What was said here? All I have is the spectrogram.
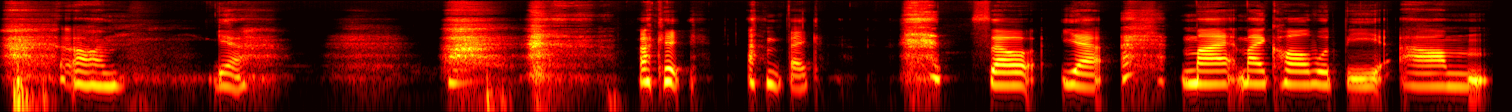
um, yeah. okay, I'm back. So yeah, my my call would be um,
